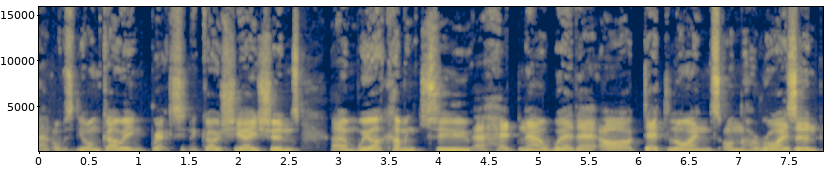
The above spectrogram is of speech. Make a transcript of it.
and obviously the ongoing Brexit negotiations. Um, we are coming to a head now where there are deadlines on the horizon,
